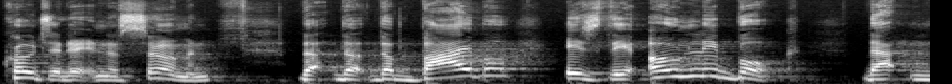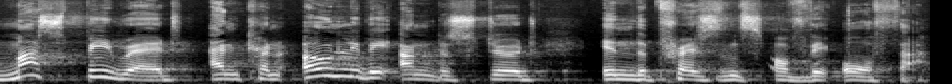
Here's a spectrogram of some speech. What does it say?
quoted it in a sermon. That the, the Bible is the only book that must be read and can only be understood in the presence of the author.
